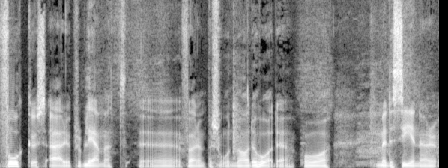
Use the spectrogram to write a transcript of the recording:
fokus är ju problemet eh, för en person med ADHD och mediciner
